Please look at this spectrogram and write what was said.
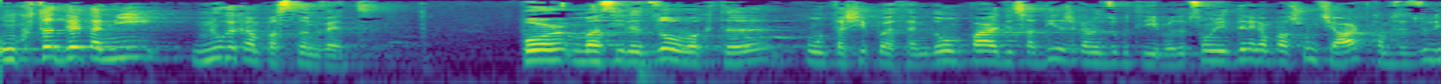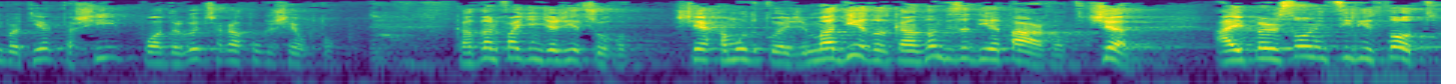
unë këtë deri tani nuk e kam pas thënë vet. Por mbas i lexova këtë, unë tash po e them dhe unë para disa ditësh e kam lexuar këtë libër, sepse unë idenë kam pas shumë qartë, kam lexuar libra të tjerë, tash po u tregoj çka ka thënë ky shehu këtu. Ka thënë faqen 60 shehu thot. Sheh Hamudu Tuajxhi, madje thotë kanë thënë disa dijetarë thotë që ai personi i cili thotë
